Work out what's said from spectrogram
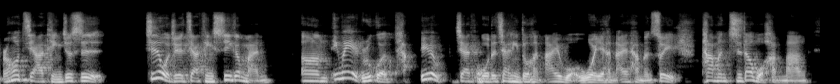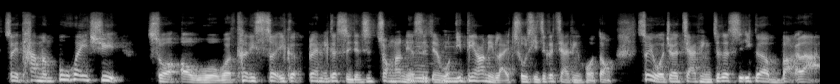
然后家庭就是，其实我觉得家庭是一个蛮。嗯，因为如果他，因为家我的家庭都很爱我，我也很爱他们，所以他们知道我很忙，所以他们不会去说哦，我我特地设一个不然一个时间是撞到你的时间，我一定要你来出席这个家庭活动。所以我觉得家庭这个是一个 bug 啦，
